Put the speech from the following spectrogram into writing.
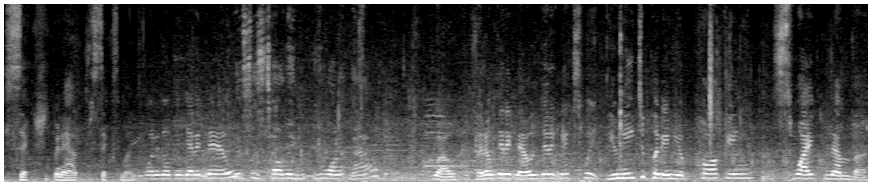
sick. She's been out for six months. You want to go up and get it now? This is telling you want it now? Well, if I don't get it now, you'll get it next week. You need to put in your parking swipe number.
